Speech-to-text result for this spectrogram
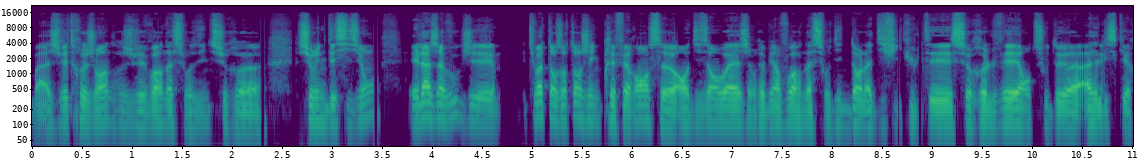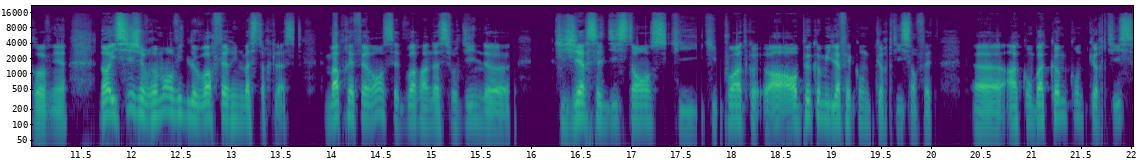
bah, je vais te rejoindre. Je vais voir Nassourdine sur euh, sur une décision. Et là, j'avoue que j'ai tu vois, de temps en temps, j'ai une préférence euh, en disant ouais, j'aimerais bien voir Nassourdine dans la difficulté, se relever en dessous de euh, Alice Kerov. Non, ici, j'ai vraiment envie de le voir faire une masterclass. Ma préférence, c'est de voir un Nassourdine euh, qui gère cette distance, qui, qui pointe, un peu comme il a fait contre Curtis en fait. un combat comme contre Curtis,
